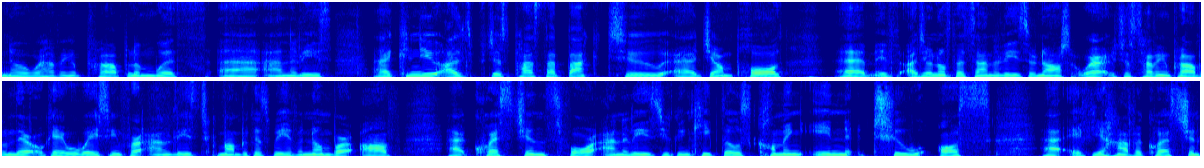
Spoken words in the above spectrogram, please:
No, we're having a problem with uh, Annalise. Uh, can you? I'll just pass that back to uh, John Paul. Um, if I don't know if that's Annalise or not, we're just having a problem there. Okay, we're waiting for Annalise to come on because we have a number of uh, questions for Annalise. You can keep those coming in to us uh, if you have a question.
